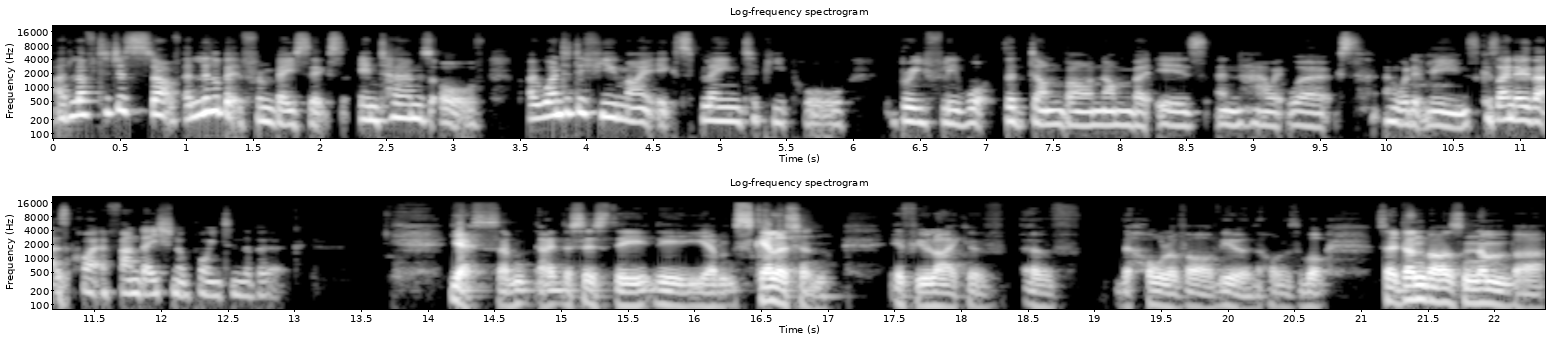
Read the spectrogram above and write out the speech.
I'd love to just start a little bit from basics in terms of I wondered if you might explain to people briefly what the Dunbar number is and how it works and what it means, because I know that's quite a foundational point in the book. Yes, um, this is the the um, skeleton, if you like, of of the whole of our view and the whole of the book. So Dunbar's number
